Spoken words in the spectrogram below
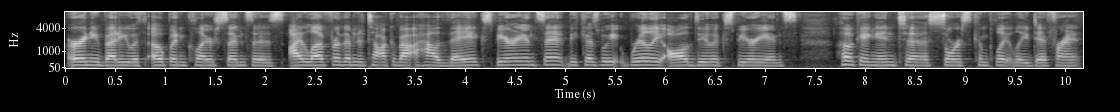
or anybody with open clear senses, I love for them to talk about how they experience it because we really all do experience hooking into source completely different.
